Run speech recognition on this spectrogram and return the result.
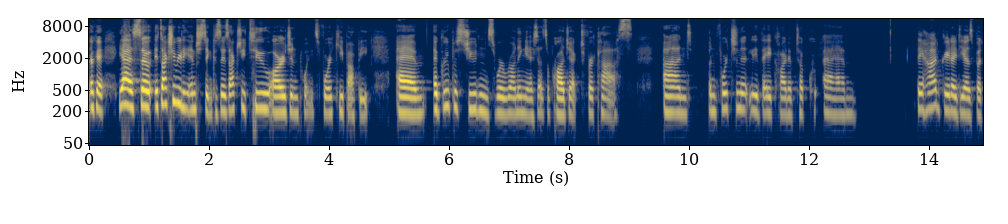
Okay, yeah, so it's actually really interesting because there's actually two origin points for Keep. Um, a group of students were running it as a project for class, and unfortunately, they kind of took. Um, they had great ideas, but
